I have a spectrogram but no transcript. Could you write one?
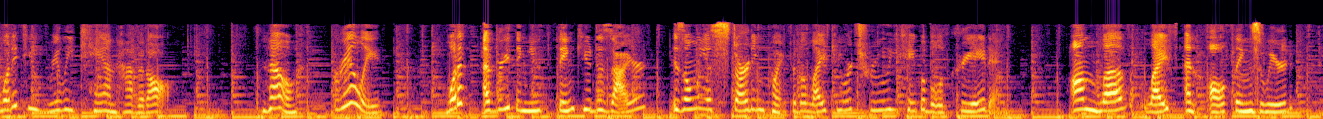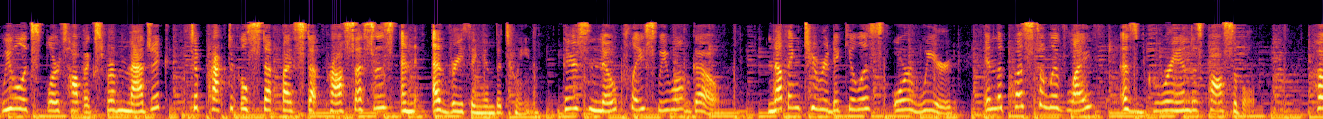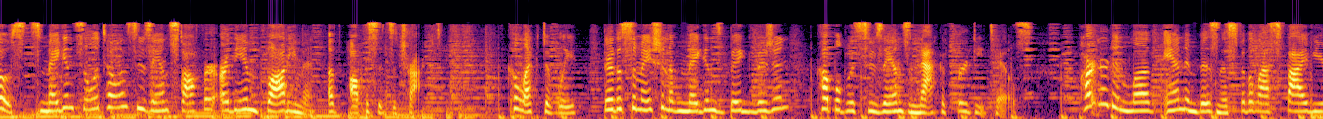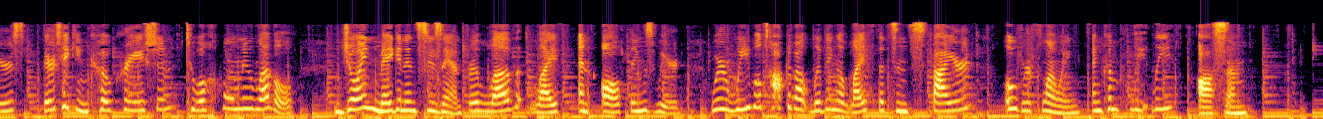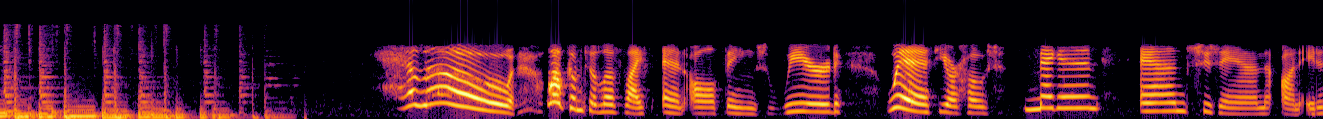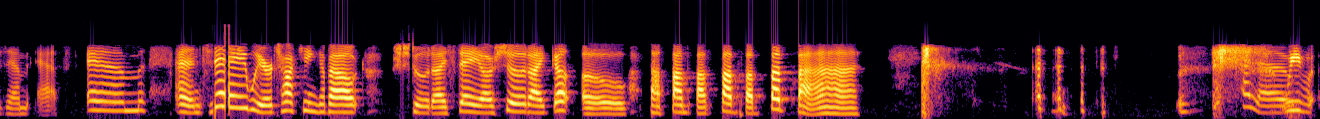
What if you really can have it all? No, really. What if everything you think you desire is only a starting point for the life you are truly capable of creating? On Love, Life, and All Things Weird, we will explore topics from magic to practical step-by-step processes and everything in between. There's no place we won't go. Nothing too ridiculous or weird in the quest to live life as grand as possible. Hosts Megan Silito and Suzanne Stoffer are the embodiment of opposites attract. Collectively, they're the summation of Megan's big vision coupled with Suzanne's knack for details. Partnered in love and in business for the last five years, they're taking co-creation to a whole new level. Join Megan and Suzanne for Love, Life, and All Things Weird, where we will talk about living a life that's inspired, overflowing, and completely awesome. Welcome to Love, Life, and All Things Weird with your hosts, Megan and Suzanne on A to Z FM. And today we are talking about should I stay or should I go? Oh, ba ba ba ba ba ba ba. Hello. We've.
